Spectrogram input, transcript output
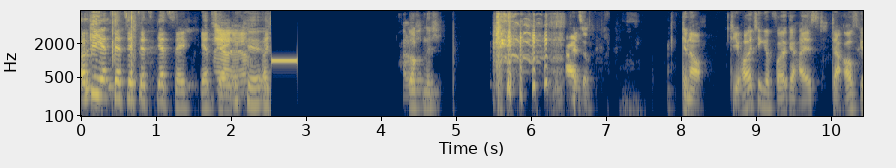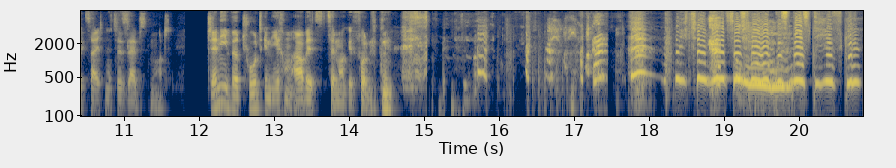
Okay, jetzt, jetzt, jetzt, jetzt, jetzt safe. Jetzt Ja, safe. ja. Okay. Hallo. Doch nicht. Also, genau. Die heutige Folge heißt Der aufgezeichnete Selbstmord. Jenny wird tot in ihrem Arbeitszimmer gefunden. Ich check jetzt schon, das lustig ist, gell?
